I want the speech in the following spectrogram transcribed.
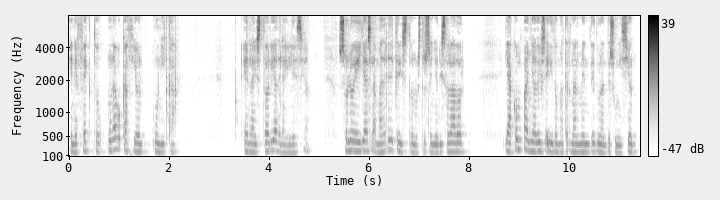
en efecto, una vocación única en la historia de la Iglesia. Solo ella es la Madre de Cristo, nuestro Señor y Salvador, le ha acompañado y seguido maternalmente durante su misión.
